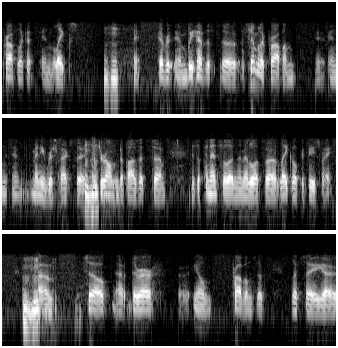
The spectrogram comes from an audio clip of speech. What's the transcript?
profligate in lakes. Mm-hmm. Every, and we have the, the similar problem in in many respects. The, mm-hmm. the Jerome deposit um, is a peninsula in the middle of uh, Lake Opeepeesway. Mm-hmm. Um, so uh, there are, uh, you know, problems of, let's say, uh,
